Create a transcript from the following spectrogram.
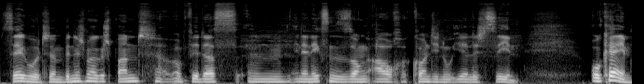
Sehr gut, dann bin ich mal gespannt, ob wir das ähm, in der nächsten Saison auch kontinuierlich sehen. Okay,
